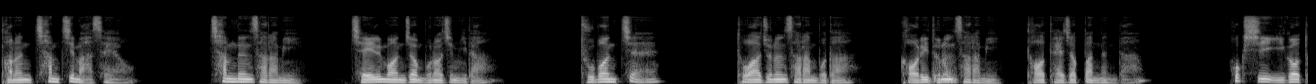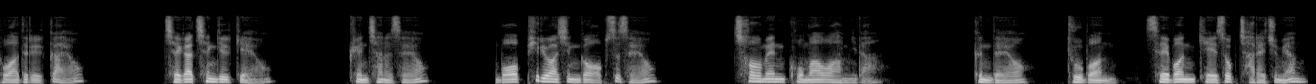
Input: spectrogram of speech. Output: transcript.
더는 참지 마세요. 참는 사람이 제일 먼저 무너집니다. 두 번째, 도와주는 사람보다 거리 두는 사람이 더 대접받는다. 혹시 이거 도와드릴까요? 제가 챙길게요. 괜찮으세요? 뭐 필요하신 거 없으세요? 처음엔 고마워합니다. 근데요, 두 번, 세 번 계속 잘해주면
